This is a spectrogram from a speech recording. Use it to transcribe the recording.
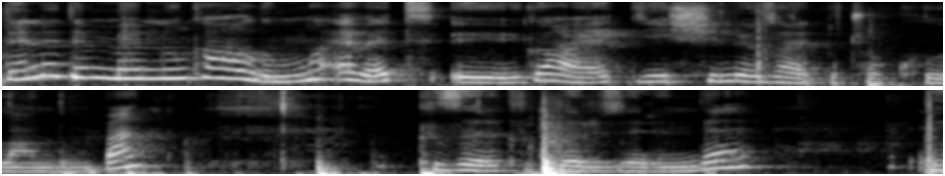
denedim memnun kaldım mı? Evet e, gayet yeşil özellikle çok kullandım ben. Kızarıklıklar üzerinde. E,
